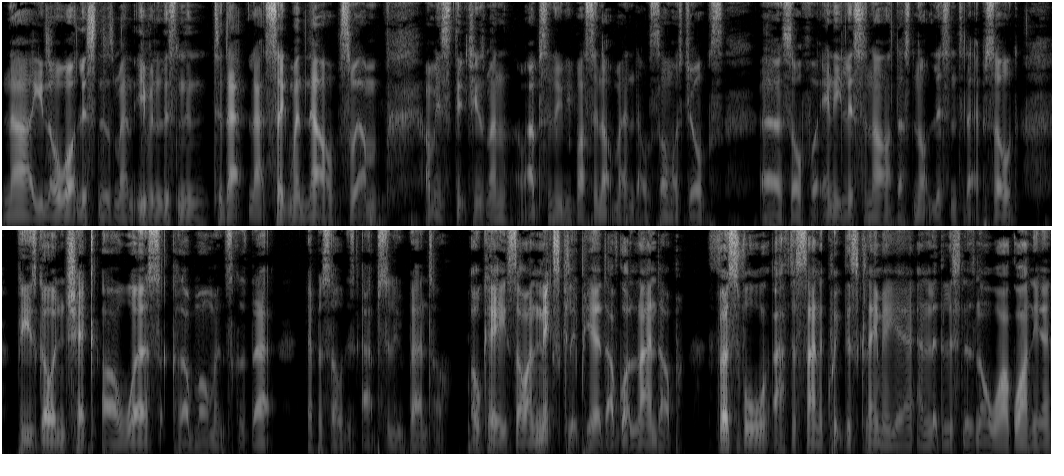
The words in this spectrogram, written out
Nah, you know what, listeners, man. Even listening to that that segment now, swear I'm I'm in stitches, man. I'm absolutely busting up, man. That was so much jokes. Uh, so for any listener that's not listened to that episode, please go and check our worst club moments because that episode is absolute banter. Okay, so our next clip here that I've got lined up. First of all, I have to sign a quick disclaimer, yeah, and let the listeners know Wagwan, yeah.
